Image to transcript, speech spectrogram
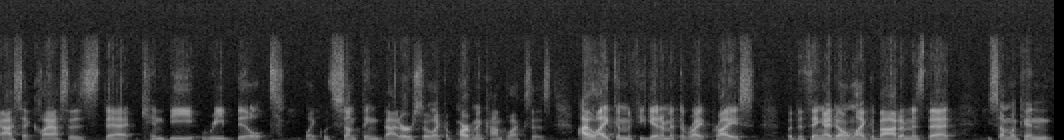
asset classes that can be rebuilt like with something better. So like apartment complexes. I like them if you get them at the right price, but the thing I don't like about them is that someone can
